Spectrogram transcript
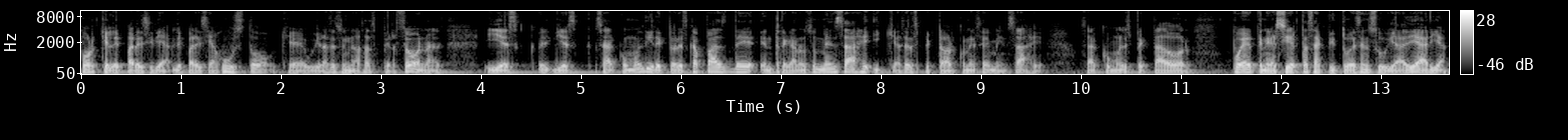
porque le, parecería, le parecía justo que hubiera asesinado a esas personas. Y es, y es, o sea, cómo el director es capaz de entregarnos un mensaje y qué hace el espectador con ese mensaje. O sea, cómo el espectador puede tener ciertas actitudes en su vida diaria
